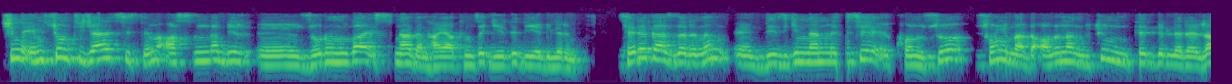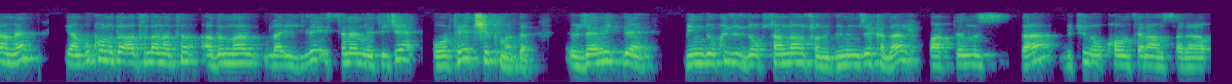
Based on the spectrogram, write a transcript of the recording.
Şimdi emisyon ticaret sistemi aslında bir e, zorunluluğa istinaden hayatımıza girdi diyebilirim. Sera gazlarının e, dizginlenmesi konusu son yıllarda alınan bütün tedbirlere rağmen yani bu konuda atılan adımlarla ilgili istenen netice ortaya çıkmadı. Özellikle 1990'dan sonra günümüze kadar baktığımızda bütün o konferanslara,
